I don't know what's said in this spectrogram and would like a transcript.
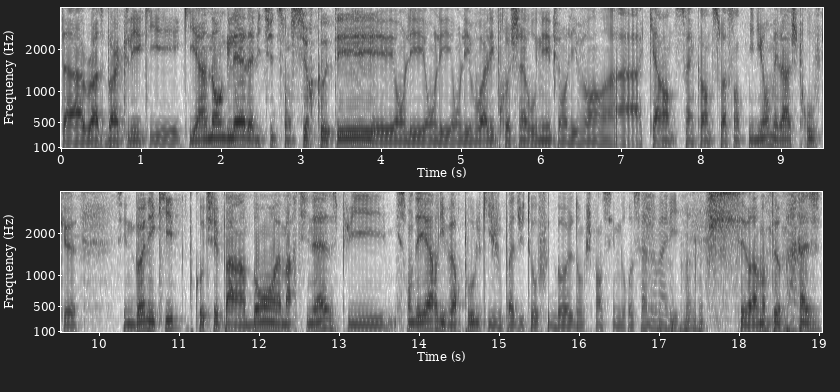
T'as Ross Barkley qui est, qui est un anglais. D'habitude, sont surcotés et on les, on les, on les voit les prochains Rooney puis on les vend à 40, 50, 60 millions. Mais là, je trouve que c'est une bonne équipe coachée par un bon euh, Martinez. Puis ils sont d'ailleurs Liverpool qui joue pas du tout au football. Donc je pense que c'est une grosse anomalie. c'est vraiment dommage.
